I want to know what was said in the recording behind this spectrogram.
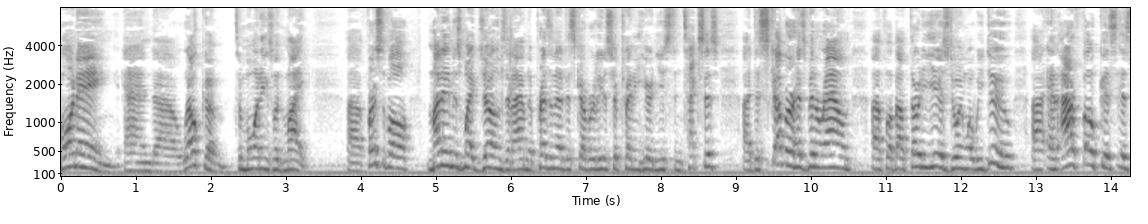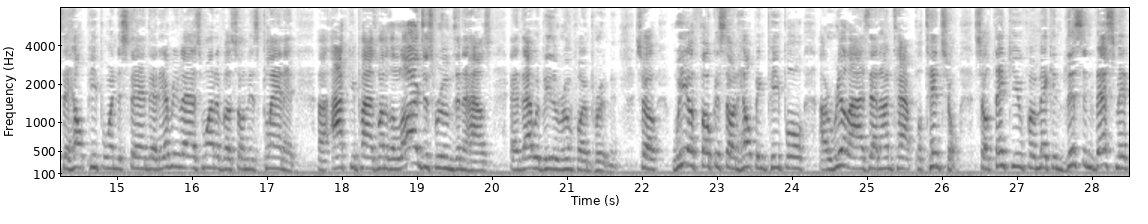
Morning and uh, welcome to Mornings with Mike. Uh, first of all, my name is Mike Jones and I am the president of Discover Leadership Training here in Houston, Texas. Uh, Discover has been around uh, for about 30 years doing what we do, uh, and our focus is to help people understand that every last one of us on this planet uh, occupies one of the largest rooms in the house, and that would be the room for improvement. So we are focused on helping people uh, realize that untapped potential. So thank you for making this investment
